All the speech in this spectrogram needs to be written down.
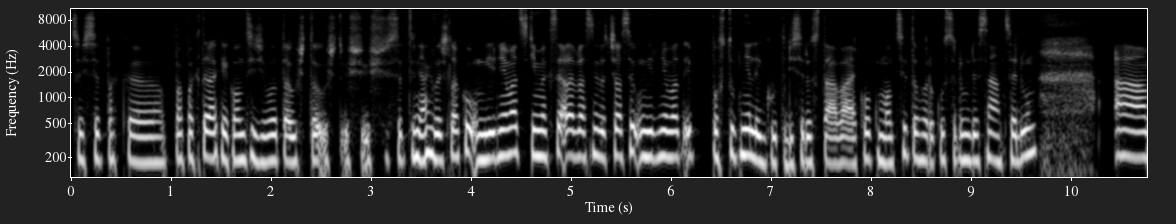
což se pak, pak, pak teda ke konci života už, to, už, už, už se to nějak začalo jako umírňovat s tím, jak se ale vlastně začala se umírňovat i postupně Ligut, když se dostává jako k moci toho roku 77. A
